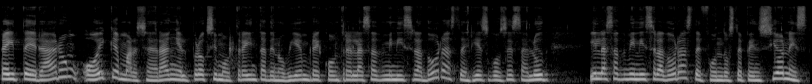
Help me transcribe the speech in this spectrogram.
reiteraron hoy que marcharán el próximo 30 de noviembre contra las administradoras de riesgos de salud y las administradoras de fondos de pensiones.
